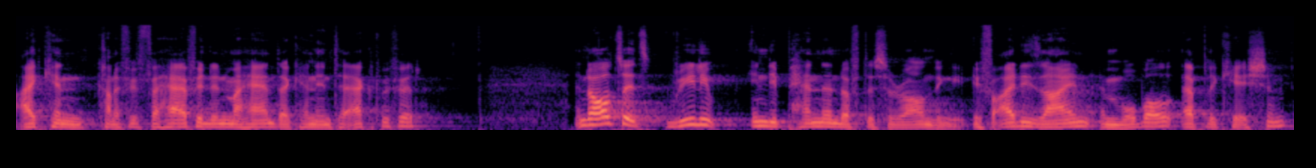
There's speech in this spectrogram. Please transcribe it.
I can kind of, if I have it in my hand, I can interact with it. And also, it's really independent of the surrounding. If I design a mobile application,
